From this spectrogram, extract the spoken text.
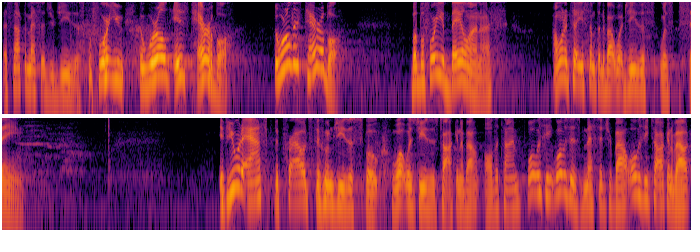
That's not the message of Jesus. Before you, the world is terrible. The world is terrible. But before you bail on us, I want to tell you something about what Jesus was saying. If you were to ask the crowds to whom Jesus spoke, what was Jesus talking about all the time? What was, he, what was his message about? What was he talking about?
